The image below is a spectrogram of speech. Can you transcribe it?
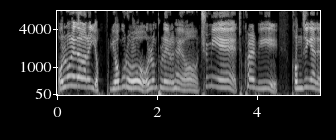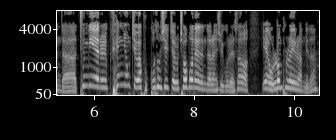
언론에다가는 역, 역으로 언론 플레이를 해요. 추미애 특활비 검증해야 된다. 추미애를 횡령죄와 국고손실죄로 처벌해야 된다는 식으로 해서 예, 언론 플레이를 합니다.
